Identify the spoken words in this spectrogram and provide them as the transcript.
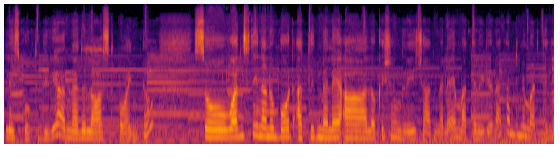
ಪ್ಲೇಸ್ಗೆ ಹೋಗ್ತಿದ್ದೀವಿ. ಅಂದರೆ ಅದು ಲಾಸ್ಟ್ ಪಾಯಿಂಟು ಸೊ ಒಂದ್ಸತಿ ನಾನು ಬೋಟ್ ಹತ್ತಿದ ಮೇಲೆ ಆ ಲೊಕೇಶನ್ಗೆ ರೀಚ್ ಆದಮೇಲೆ ಮತ್ತೆ ವಿಡಿಯೋನ ಕಂಟಿನ್ಯೂ ಮಾಡ್ತೀನಿ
